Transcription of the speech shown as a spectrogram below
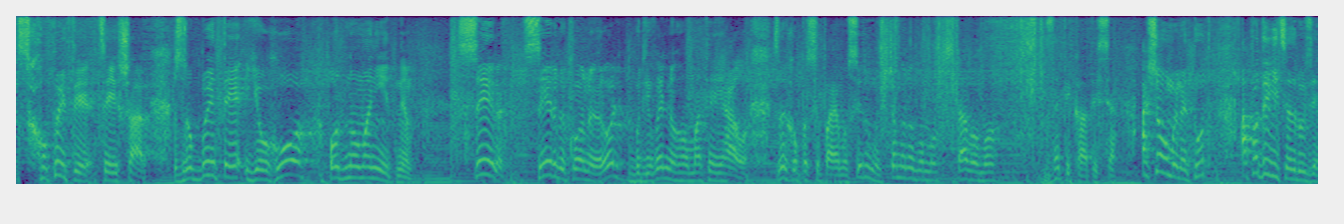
схопити цей шар? Зробити його одноманітним. Сир, сир виконує роль будівельного матеріалу. Зверху посипаємо сиром. І що ми робимо? Ставимо запікатися. А що у мене тут? А подивіться, друзі.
